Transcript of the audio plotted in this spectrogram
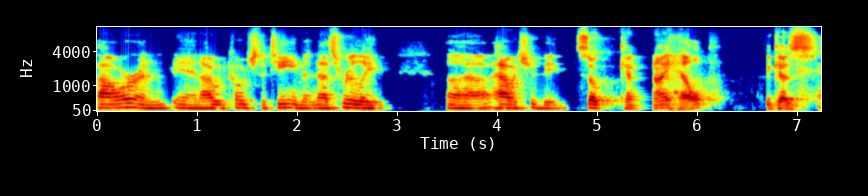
power and and I would coach the team and that's really uh, how it should be. So can I help? Because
